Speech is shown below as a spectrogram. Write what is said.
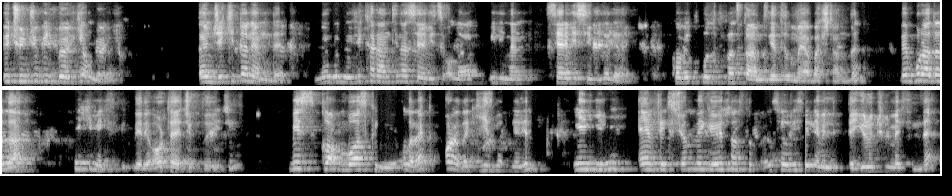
üçüncü bir bölge olarak önceki dönemde nöroloji karantina servisi olarak bilinen servisimize de COVID pozitif hastalarımız yatılmaya başlandı. Ve burada da hekim eksiklikleri ortaya çıktığı için biz Kulak Boğaz Kliniği olarak oradaki hizmetlerin ilgili enfeksiyon ve göğüs hastalıkları servisleriyle birlikte yürütülmesinde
